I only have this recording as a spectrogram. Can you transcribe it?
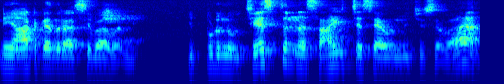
నీ ఆటకథ రాసివ అవన్నీ. ఇప్పుడు నువ్వు చేస్తున్న సాహిత్య సేవ ఉంది చూసావా?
